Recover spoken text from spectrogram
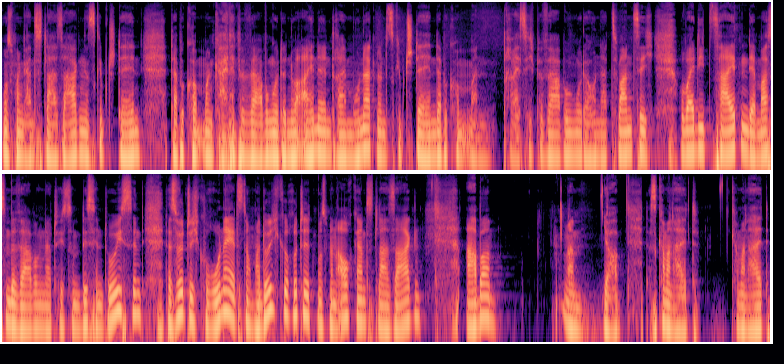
muss man ganz klar sagen. Es gibt Stellen, da bekommt man keine Bewerbung oder nur eine in drei Monaten und es gibt Stellen, da bekommt man 30 Bewerbungen oder 120, wobei die Zeiten der Massenbewerbung natürlich so ein bisschen durch sind. Das wird durch Corona jetzt nochmal durchgerüttet, muss man auch ganz klar sagen. Aber ähm, ja, das kann man halt kann man halt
